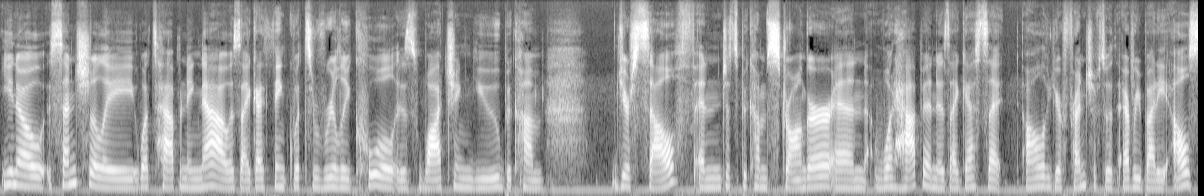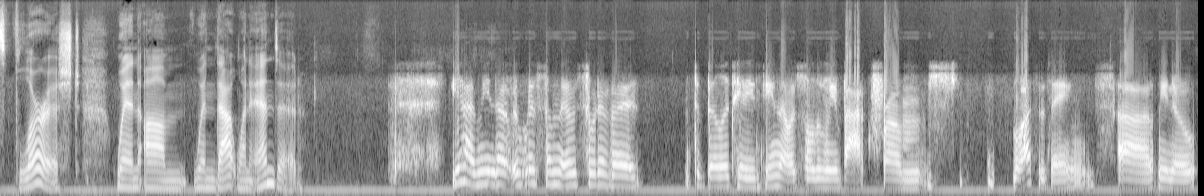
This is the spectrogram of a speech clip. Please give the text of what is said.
you know, essentially, what's happening now is like I think what's really cool is watching you become yourself and just become stronger. And what happened is, I guess that all of your friendships with everybody else flourished when um, when that one ended. Yeah, I mean, it was some. It was sort of a debilitating thing that was holding me back from lots of things. Uh, you know,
